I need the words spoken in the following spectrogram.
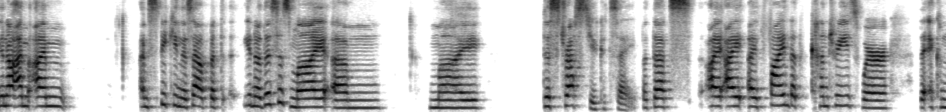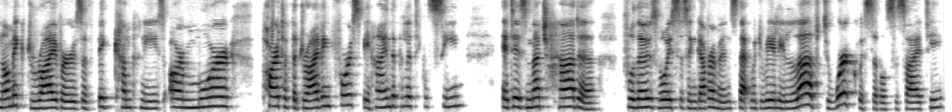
You know i'm i'm i'm speaking this out but you know this is my um my distrust you could say. But that's i i, I find that countries where the economic drivers of big companies are more part of the driving force behind the political scene it is much harder for those voices in governments that would really love to work with civil society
